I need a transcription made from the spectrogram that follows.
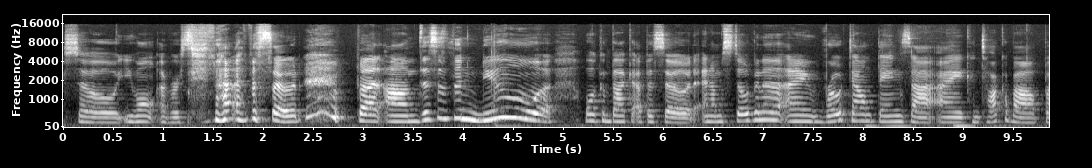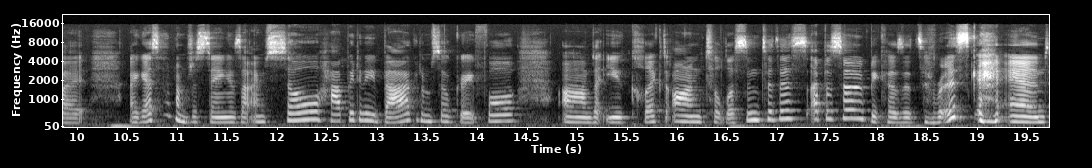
So you won't ever see that episode. But um, this is the new welcome back episode, and I'm still gonna. I wrote down things that I can talk about, but I guess what I'm just saying is that I'm so happy to be back and I'm so grateful um, that you clicked on to listen to this episode because it's a risk. and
